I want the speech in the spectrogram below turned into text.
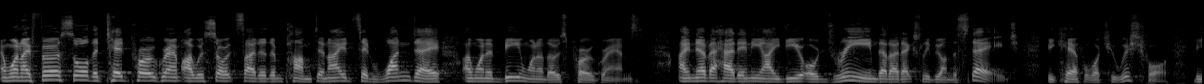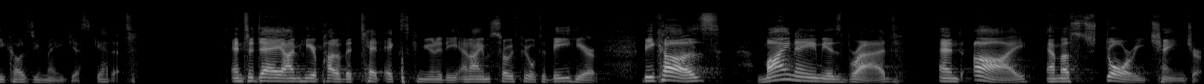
And when I first saw the TED program, I was so excited and pumped. And I had said, one day I want to be in one of those programs. I never had any idea or dream that I'd actually be on the stage. Be careful what you wish for, because you may just get it. And today I'm here part of the TEDx community, and I am so thrilled to be here because my name is Brad, and I am a story changer.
